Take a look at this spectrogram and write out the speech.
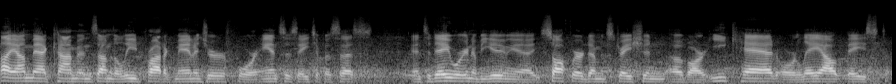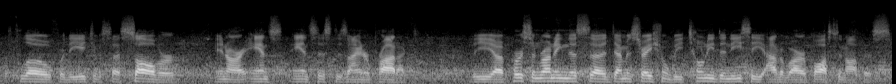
Hi, I'm Matt Commens. I'm the lead product manager for ANSYS HFSS. And today we're going to be giving a software demonstration of our ECAD or layout-based flow for the HFSS solver in our ANSYS Designer product. The uh, person running this uh, demonstration will be Tony Donisi out of our Boston office.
